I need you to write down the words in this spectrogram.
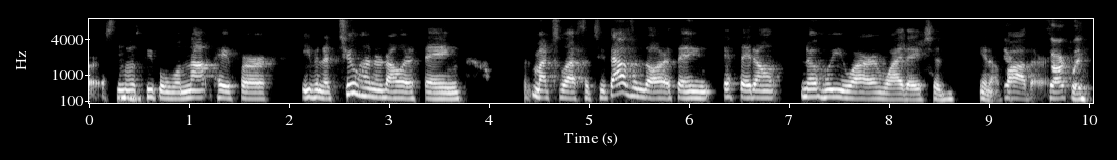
1st mm-hmm. Most people will not pay for even a $200 thing, much less a $2,000 thing if they don't know who you are and why they should, you know, yeah, bother. Exactly.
